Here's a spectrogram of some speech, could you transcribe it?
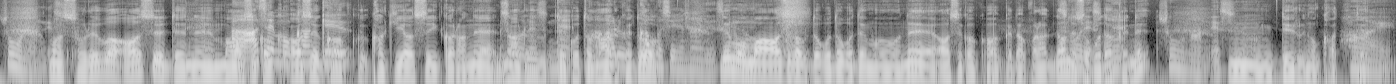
そうなんです。まあそれは汗でね、まああ汗かく汗かくかきやすいからねなるっていうこともあるけどでもまあ汗かくとこどこでもね汗かくわけだからなんでそこだけねそうなんですよ。うん、出るのかって、はい。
